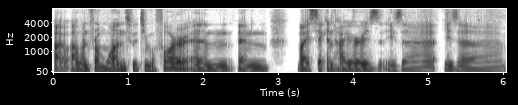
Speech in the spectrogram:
I, I, went from one to a team of four, and and my second hire is is a is a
